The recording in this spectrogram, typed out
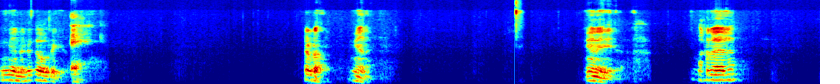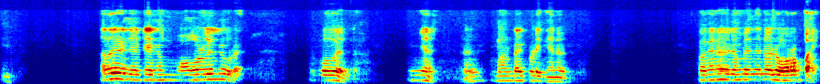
ഇങ്ങനെ ഒരു കവർ ചെയ്യാം. കേട്ടോ? ഇങ്ങനെ. ഇങ്ങനെ ചെയ്യാം. മനസ്സിലായാലോ അത് കഴിഞ്ഞിട്ട് ഇതിന് മുകളിലൂടെ പോകുമല്ലോ ഇങ്ങനെ. മണ്ടയിൽ കൂടി ഇങ്ങനെ വരും. അപ്പൊ അങ്ങനെ വരുമ്പോ ഇതിനൊരു ഉറപ്പായി.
